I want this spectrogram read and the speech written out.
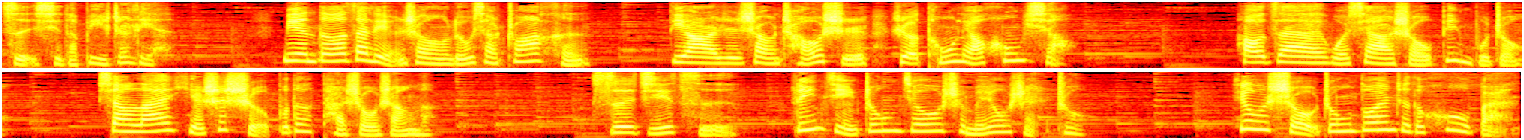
仔细的闭着脸，免得在脸上留下抓痕，第二日上朝时惹同僚哄笑。好在我下手并不重，想来也是舍不得他受伤了。思及此，林锦终究是没有忍住。用手中端着的护板，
